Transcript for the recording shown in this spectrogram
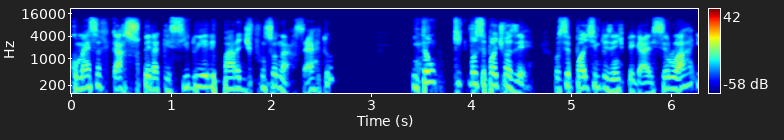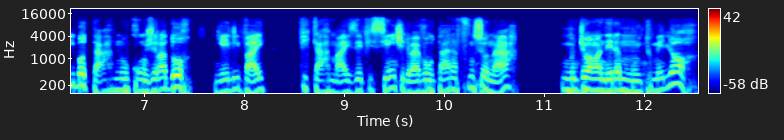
começa a ficar superaquecido e ele para de funcionar, certo? Então, o que, que você pode fazer? Você pode simplesmente pegar esse celular e botar no congelador e ele vai ficar mais eficiente, ele vai voltar a funcionar de uma maneira muito melhor.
